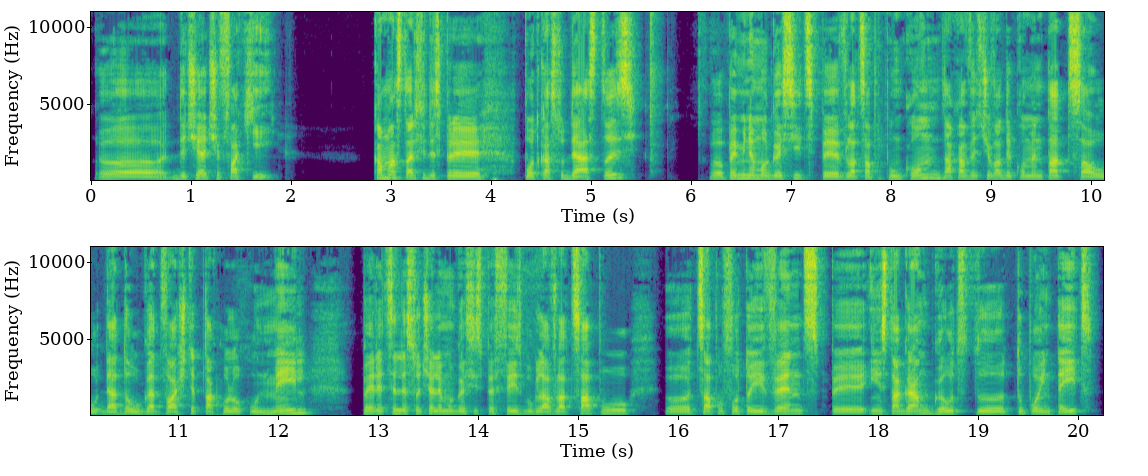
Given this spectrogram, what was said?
uh, de ceea ce fac ei. Cam asta ar fi despre podcastul de astăzi. Uh, pe mine mă găsiți pe vlatsapu.com. Dacă aveți ceva de comentat sau de adăugat, vă aștept acolo cu un mail. Pe rețele sociale mă găsiți pe Facebook la Vlad Țapu, uh, Țapu Photo Events, pe Instagram Goat 2.8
